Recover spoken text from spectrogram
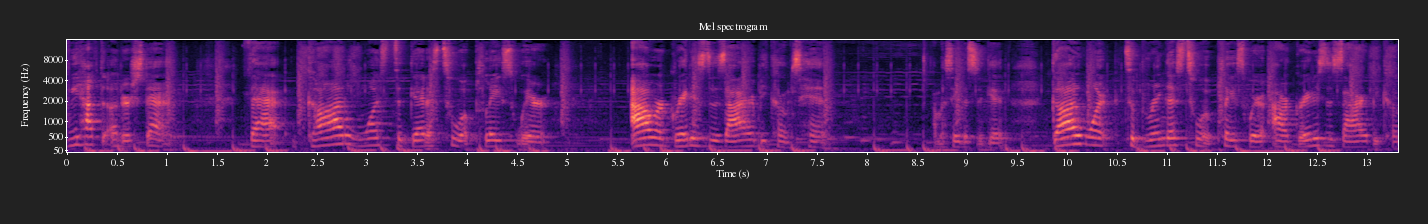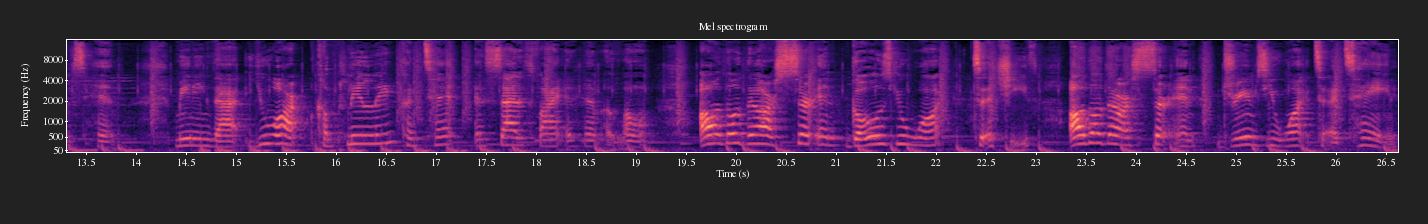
we have to understand that God wants to get us to a place where our greatest desire becomes Him. I'm gonna say this again. God wants to bring us to a place where our greatest desire becomes Him, meaning that you are completely content and satisfied in Him alone. Although there are certain goals you want to achieve, although there are certain dreams you want to attain,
